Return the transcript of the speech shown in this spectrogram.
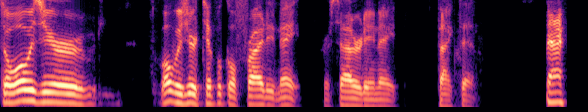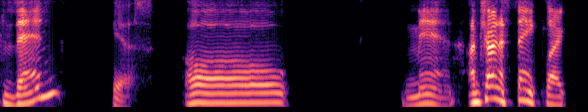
So what was your what was your typical Friday night or Saturday night back then? back then. Yes. Oh man, I'm trying to think. Like,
